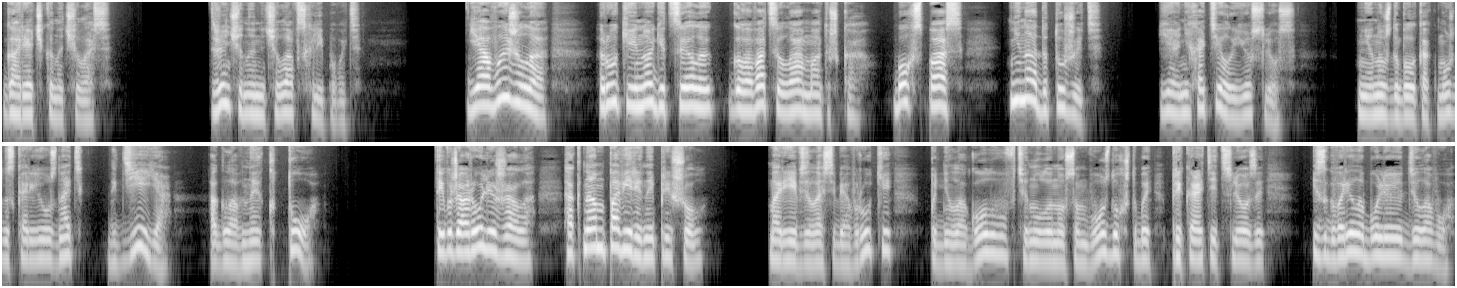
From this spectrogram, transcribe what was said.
горячка началась. Женщина начала всхлипывать. «Я выжила, руки и ноги целы, голова цела, матушка. Бог спас, не надо тужить». Я не хотела ее слез. Мне нужно было как можно скорее узнать, где я, а главное, кто. Ты в жару лежала, а к нам поверенный пришел. Мария взяла себя в руки, подняла голову, втянула носом воздух, чтобы прекратить слезы, и заговорила более делово.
